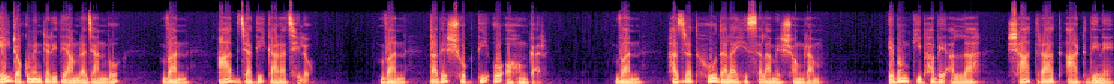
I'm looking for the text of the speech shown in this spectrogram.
এই ডকুমেন্টারিতে আমরা জানব, ওয়ান, আদ জাতি কারা ছিল? ওয়ান, তাদের শক্তি ও অহংকার। ওয়ান হজরত হুদ আলাহিসাল্লামের সংগ্রাম। এবং কীভাবে আল্লাহ সাত রাত আট দিনে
